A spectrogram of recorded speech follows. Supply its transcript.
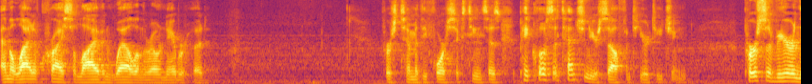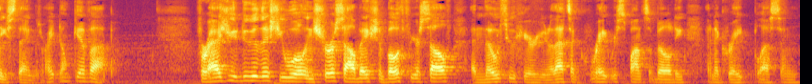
and the light of Christ alive and well in their own neighborhood. 1 Timothy 4:16 says, "Pay close attention to yourself and to your teaching. Persevere in these things, right? Don't give up. For as you do this, you will ensure salvation both for yourself and those who hear you. Now, that's a great responsibility and a great blessing.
